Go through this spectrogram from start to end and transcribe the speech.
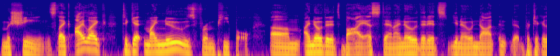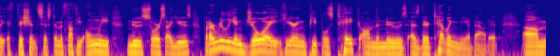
machines. Like I like to get my news from people. Um, I know that it's biased, and I know that it's you know not a particularly efficient system. It's not the only news source I use, but I really enjoy hearing people's take on the news as they're telling me about it. Um,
